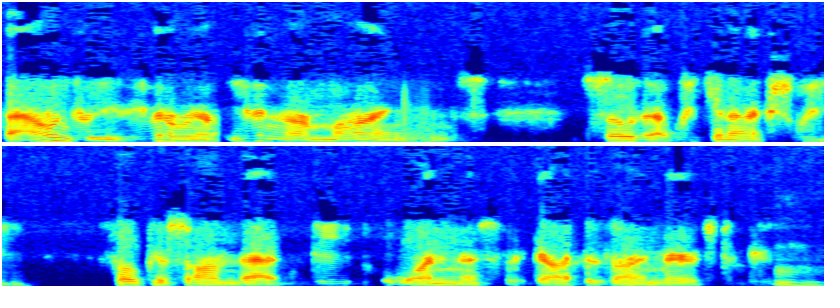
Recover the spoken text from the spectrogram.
boundaries, even in, even in our minds, so that we can actually focus on that deep oneness that God designed marriage to be. Mm,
